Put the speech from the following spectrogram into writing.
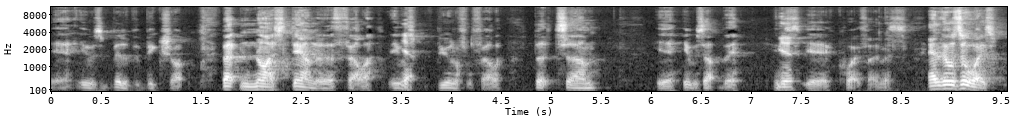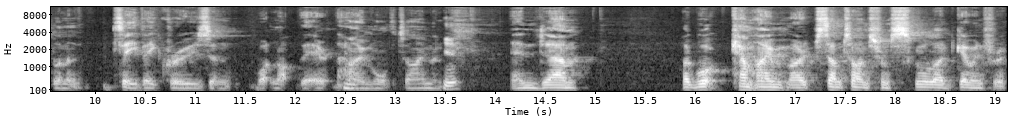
Yeah, he was a bit of a big shot, but nice, down to earth fella. He was a beautiful fella, but um, yeah, he was up there. He's, yeah, quite famous. And there was always blooming TV crews and whatnot there at the Mm. home all the time. And Yeah. and um, I'd walk, come home. I sometimes from school, I'd go in for a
